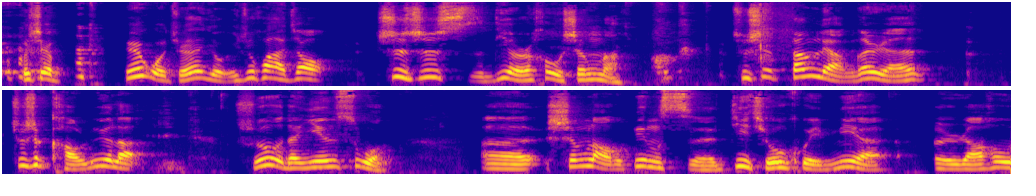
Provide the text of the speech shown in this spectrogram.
不是，因为我觉得有一句话叫“置之死地而后生”嘛，就是当两个人就是考虑了所有的因素，呃，生老病死、地球毁灭，呃，然后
